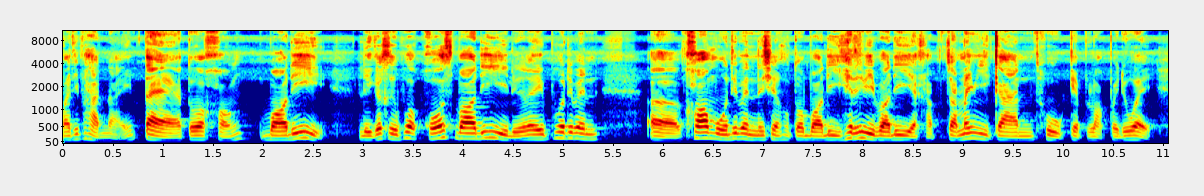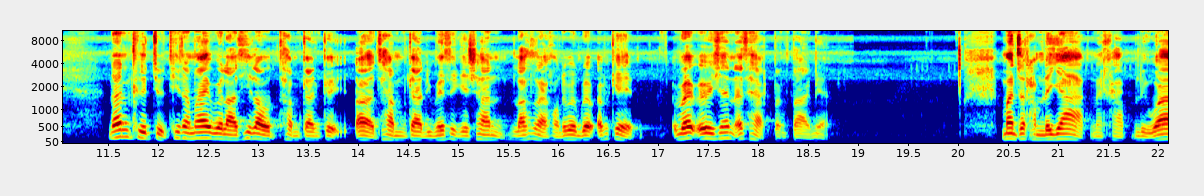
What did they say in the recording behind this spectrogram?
มาที่ผ่านไหน แต่ตัวของ body หรือก็คือพวก post body หรืออะไรพวกที่เป็นข้อมูลที่เป็นในเชิงของตัว body HTTP body อะครับ จะไม่มีการถูกเก็บหลอกไปด้วย นั่นคือจุดที่ทำให้เวลาที่เราทำการเกิดทำการ investigation ลักษณะของที่เป็น web application web application attack ต่าง ๆ เนี่ย มันจะทำได้ยากนะครับ หรือว่า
